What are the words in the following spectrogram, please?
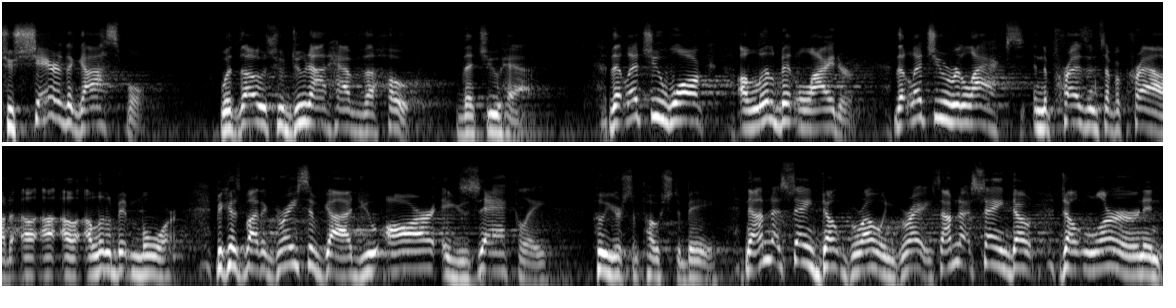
to share the gospel with those who do not have the hope that you have, that lets you walk a little bit lighter, that lets you relax in the presence of a crowd a, a, a, little bit more. Because by the grace of God, you are exactly who you're supposed to be. Now, I'm not saying don't grow in grace. I'm not saying don't, don't learn and,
